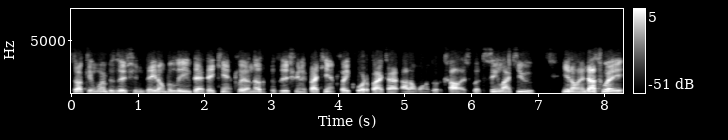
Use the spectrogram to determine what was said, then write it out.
stuck in one position. They don't believe that they can't play another position. If I can't play quarterback, I, I don't want to go to college. But seems like you, you know, and that's way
